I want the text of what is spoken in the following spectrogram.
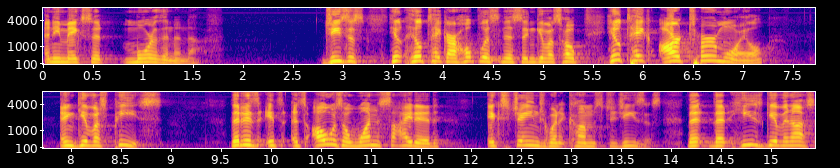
and he makes it more than enough. Jesus, he'll, he'll take our hopelessness and give us hope. He'll take our turmoil and give us peace. That is, it's, it's always a one sided exchange when it comes to Jesus. That, that he's given us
